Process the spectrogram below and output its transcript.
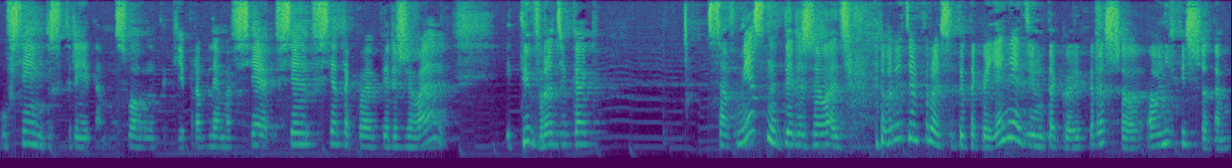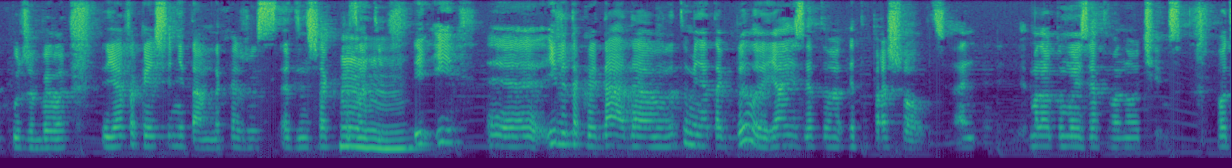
у всей индустрии там условно такие проблемы, все, все, все такое переживают, и ты вроде как совместно переживать вроде проще. Ты такой, я не один такой, хорошо. А у них еще там хуже было. Я пока еще не там нахожусь, один шаг позади. Mm-hmm. И, и, э, или такой, да, да, вот у меня так было, я из этого это прошел. Многому из этого научился. Вот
